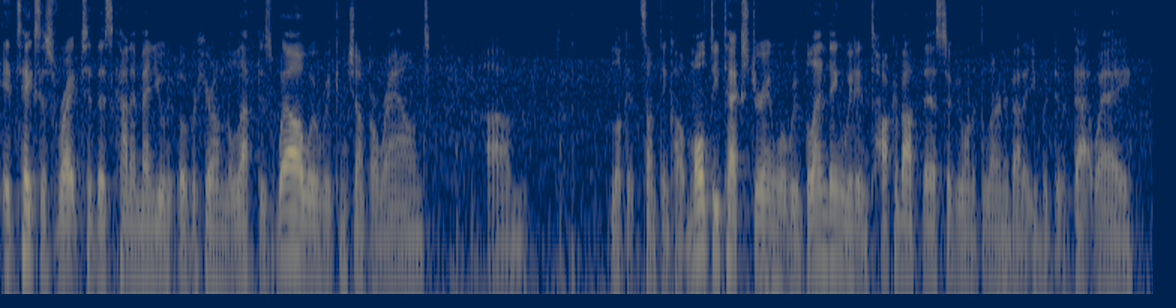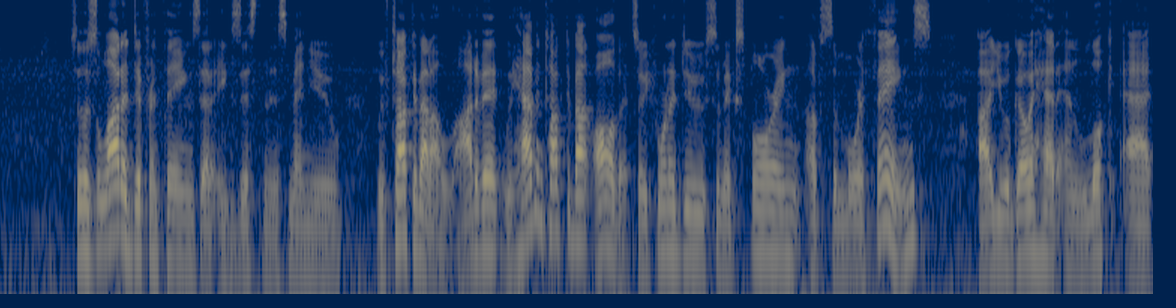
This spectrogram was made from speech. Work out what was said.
it takes us right to this kind of menu over here on the left as well, where we can jump around, um, look at something called multi-texturing, where we're blending. We didn't talk about this, so if you wanted to learn about it, you would do it that way. So there's a lot of different things that exist in this menu. We've talked about a lot of it. We haven't talked about all of it. So if you want to do some exploring of some more things, uh, you would go ahead and look at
